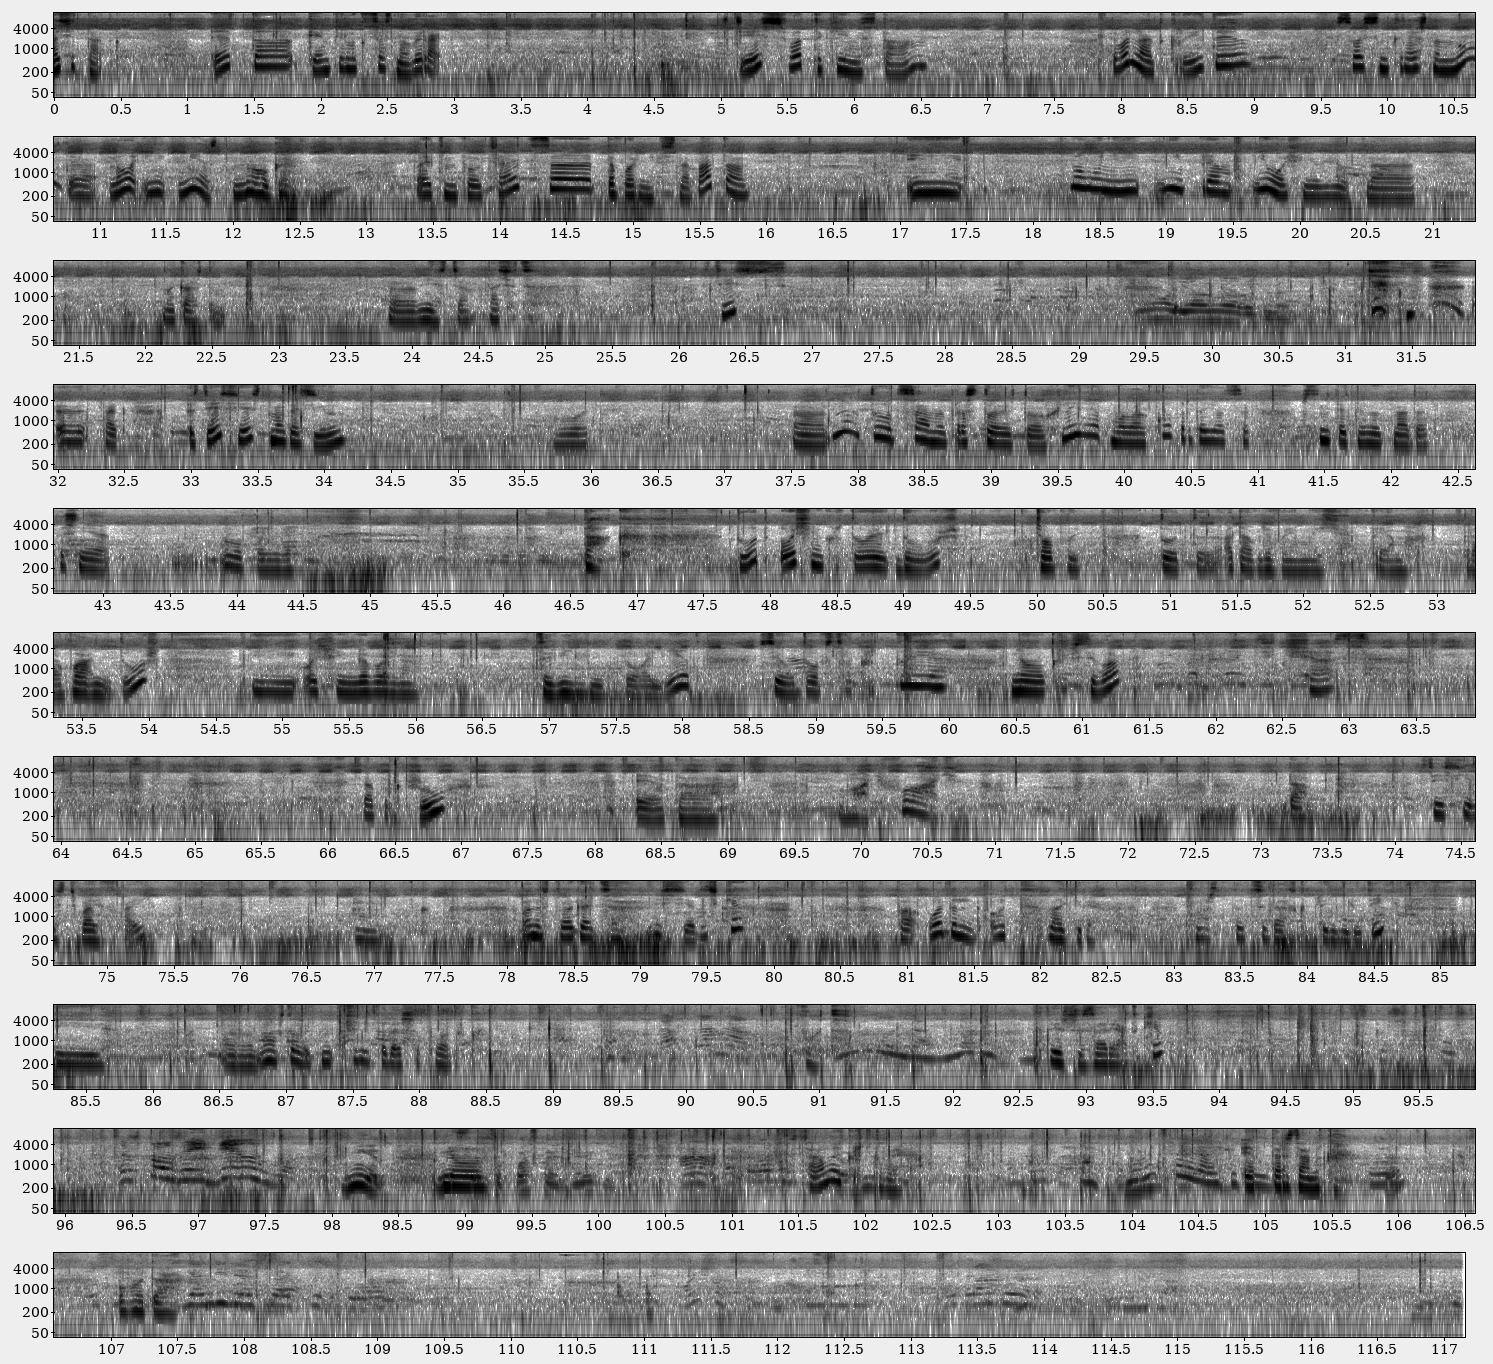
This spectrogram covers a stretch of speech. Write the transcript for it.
Значит так, это кемпинг «Сосновый рай». Здесь вот такие места, довольно открытые. Сосен, конечно, много, но и мест много. Поэтому получается довольно тесновато. И, ну, не, не прям, не очень уютно на каждом э, месте. Значит, здесь Ну, я не знаю. Э, так, здесь есть магазин. Вот. А, ну, тут самое простое, то хлеб, молоко продается. Что на 5 минут надо. Точнее, ну, вы поняли. Так, тут очень крутой душ. Теплый. Тут э, отапливаемый прямо дровами душ. И очень довольно цивильный туалет. Все удобства крутые. Но круче всего сейчас я покажу. Это Wi-Fi. Да, здесь есть Wi-Fi. Он располагается в беседочке поодаль от лагеря. Что тут всегда скопление людей. И ну, что чуть подальше от палаток. Вот. Здесь же зарядки. Ну что, заедил его? Нет, Но- миску, чтобы поставить, зарядить. Самое крутое. Это тарзанка. О, да.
